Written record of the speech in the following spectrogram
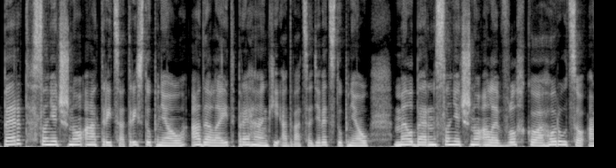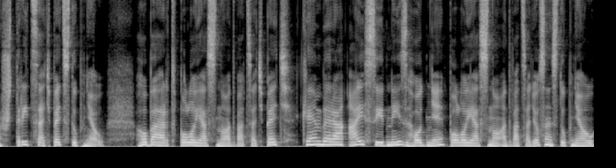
Perth slnečno a 33 stupňov, Adelaide prehánky a 29 stupňov, Melbourne slnečno, ale vlhko a horúco až 35 stupňov, Hobart polojasno a 25, Canberra aj Sydney zhodne polojasno a 28 stupňov,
